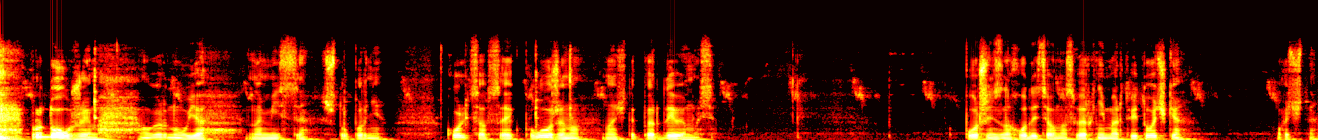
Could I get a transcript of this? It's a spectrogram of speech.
продовжуємо. Вернув я на місце штопорні кольця, все як положено. Значить, тепер дивимось. Поршень знаходиться у нас в верхній мертвій точці. Бачите?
